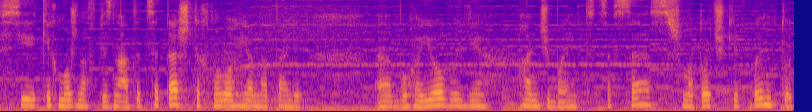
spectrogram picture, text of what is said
всі, яких можна впізнати. Це теж технологія Наталі е, Бугайової, ганчбинт. Це все з шматочків бинту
